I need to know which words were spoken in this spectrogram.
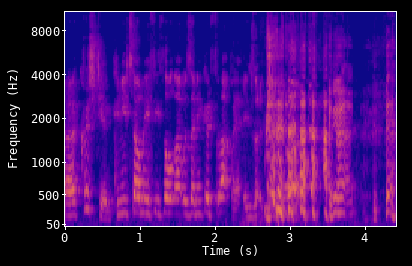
Uh, Christian, can you tell me if you thought that was any good for that bit? He's like,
